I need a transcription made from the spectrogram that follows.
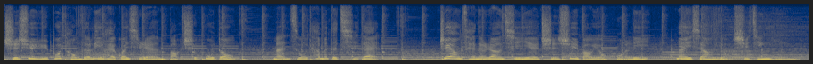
持续与不同的利害关系人保持互动，满足他们的期待，这样才能让企业持续保有活力，迈向永续经营。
